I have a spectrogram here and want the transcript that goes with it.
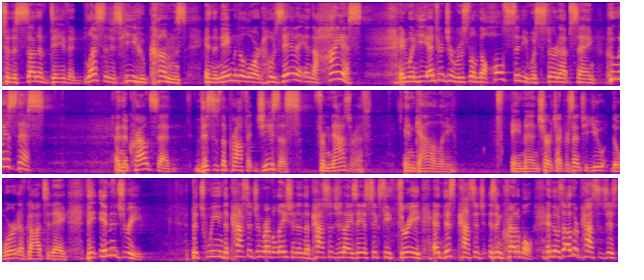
to the Son of David. Blessed is he who comes in the name of the Lord. Hosanna in the highest. And when he entered Jerusalem, the whole city was stirred up, saying, Who is this? And the crowd said, This is the prophet Jesus from Nazareth in Galilee. Amen. Church, I present to you the word of God today. The imagery between the passage in Revelation and the passage in Isaiah 63 and this passage is incredible. In those other passages,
